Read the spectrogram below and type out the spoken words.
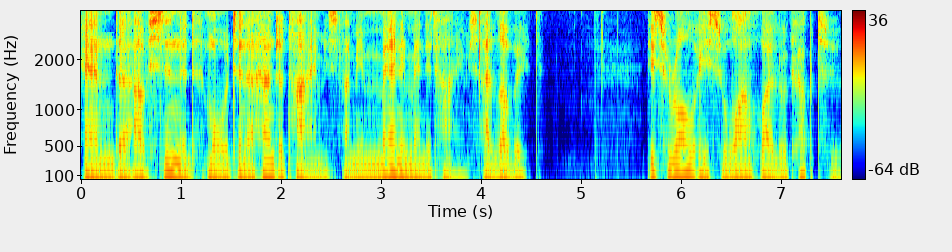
and uh, I've seen it more than a hundred times. I mean, many, many times. I love it. This role is the one who I look up to,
